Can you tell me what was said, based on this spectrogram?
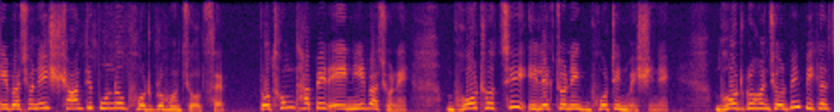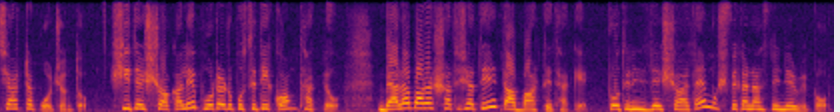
নির্বাচনে শান্তিপূর্ণ ভোট গ্রহণ চলছে। প্রথম ধাপের এই নির্বাচনে ভোট হচ্ছে ইলেকট্রনিক ভোটিং মেশিনে। ভোট গ্রহণ চলবে বিকেল চারটা পর্যন্ত। শীতের সকালে ভোটার উপস্থিতি কম থাকলেও বেলা বাড়ার সাথে সাথে তা বাড়তে থাকে। প্রতিনিধিদের সহায়তায় মুশফিকা নাজনীনের রিপোর্ট।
